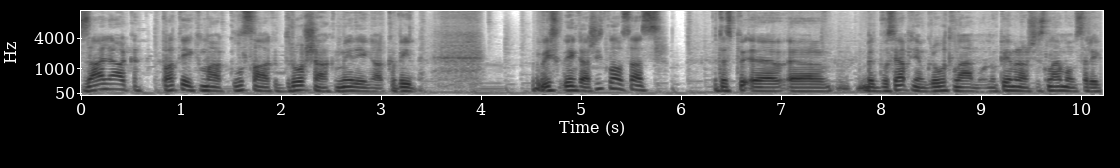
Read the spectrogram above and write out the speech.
zaļāka, patīkamāka, klusāka, drošāka, mierīgāka vide. Viss vienkārši izklausās. Bet, tas, uh, bet būs jāpieņem grūti lēmumi. Nu, piemēram, šis lēmums arī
